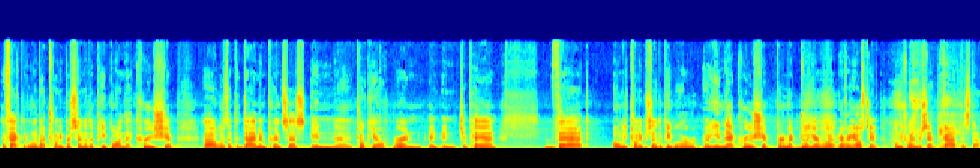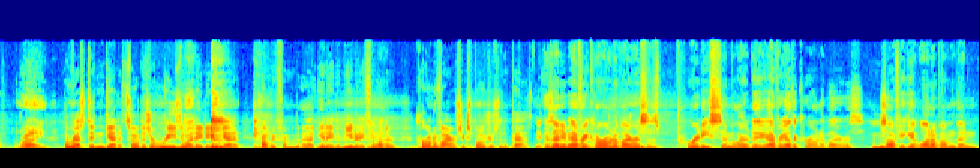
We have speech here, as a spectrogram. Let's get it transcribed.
the fact that only about 20% of the people on that cruise ship uh, was at the Diamond Princess in uh, Tokyo or in, in, in Japan, that only 20% of the people who were in that cruise ship, pretty much doing everyone, everything else did, only 20% got the stuff. Right. The rest didn't get it. So there's a reason why they didn't get it, probably from uh, innate immunity from other coronavirus exposures in the past. Because every coronavirus is pretty similar to every other coronavirus. Mm-hmm. So if you get one of them, then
